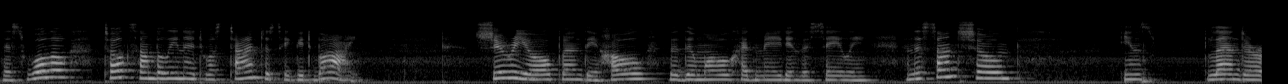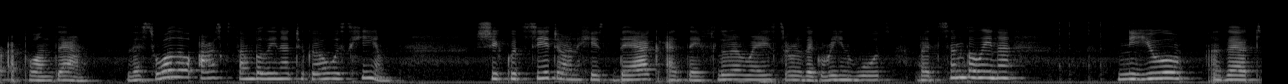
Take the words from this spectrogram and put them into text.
the swallow told Thumbelina it was time to say good bye. She reopened the hole that the mole had made in the ceiling, and the sun shone in splendor upon them. The swallow asked Thumbelina to go with him. She could sit on his back as they flew away through the green woods, but Thumbelina knew that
